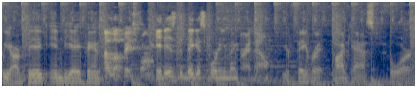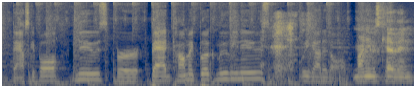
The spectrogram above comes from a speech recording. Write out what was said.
We are big NBA fans. I love baseball. It is the biggest sporting event right now. Your favorite podcast for basketball news, for bad comic book movie news. We got it all. My name is Kevin.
